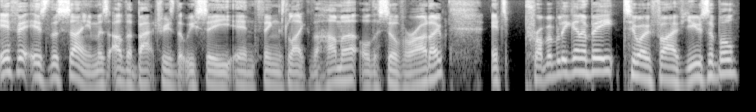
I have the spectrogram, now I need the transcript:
If it is the same as other batteries that we see in things like the Hummer or the Silverado, it's probably going to be 205 usable,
